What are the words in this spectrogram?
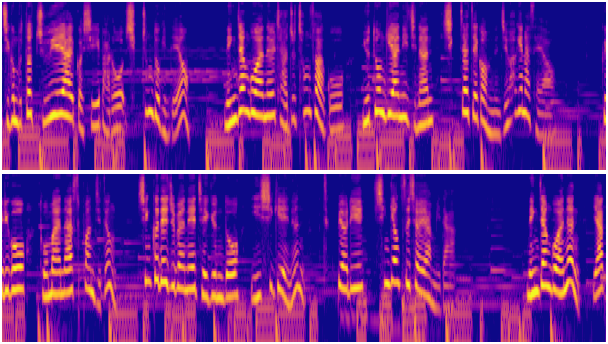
지금부터 주의해야 할 것이 바로 식중독인데요. 냉장고 안을 자주 청소하고 유통기한이 지난 식자재가 없는지 확인하세요. 그리고 도마나 스펀지 등 싱크대 주변의 제균도 이 시기에는 특별히 신경 쓰셔야 합니다. 냉장 고 안은 약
